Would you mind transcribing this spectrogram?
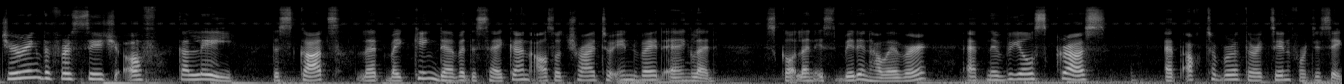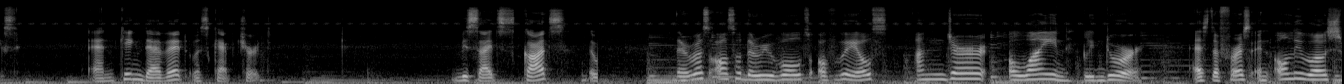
During the first siege of Calais, the Scots, led by King David II, also tried to invade England. Scotland is beaten, however, at Neville's Cross at October 1346, and King David was captured. Besides Scots, there was also the revolt of Wales under Owain Glyndŵr, as the first and only Welsh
